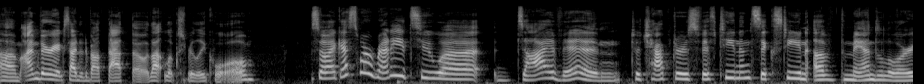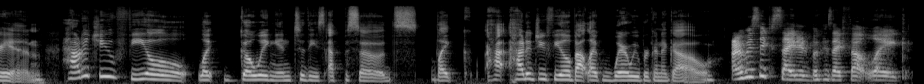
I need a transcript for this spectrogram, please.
Um, I'm very excited about that, though. That looks really cool. So I guess we're ready to uh, dive in to chapters 15 and 16 of The Mandalorian. How did you feel like going into these episodes? Like, h- how did you feel about like where we were gonna go? I was excited because I felt like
